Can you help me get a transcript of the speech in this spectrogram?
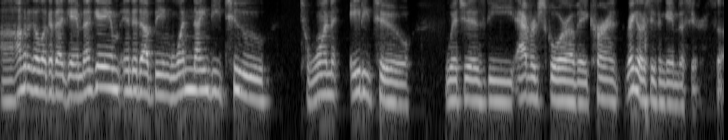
Uh, I'm gonna go look at that game. That game ended up being 192 to 182, which is the average score of a current regular season game this year. So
